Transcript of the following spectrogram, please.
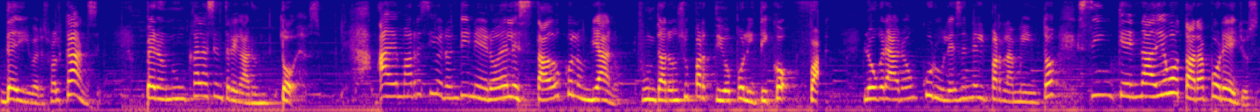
de diverso alcance, pero nunca las entregaron todas. Además recibieron dinero del Estado colombiano, fundaron su partido político FARC, lograron curules en el Parlamento sin que nadie votara por ellos.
